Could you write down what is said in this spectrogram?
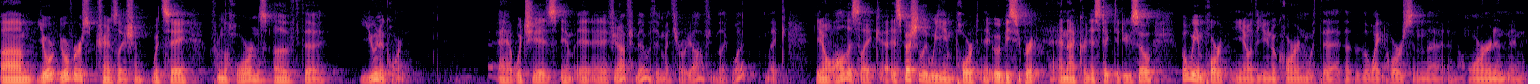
um, your your verse translation would say, "From the horns of the unicorn," uh, which is, and if you're not familiar with it, it might throw you off. You'd be like, "What?" Like, you know, all this like, especially we import. It would be super anachronistic to do so but we import, you know, the unicorn with the, the, the white horse and the, and the horn and, and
